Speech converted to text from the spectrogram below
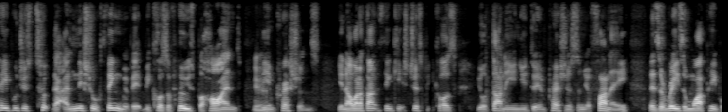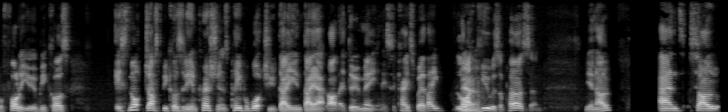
people just took that initial thing with it because of who's behind Yeah. the impressions, you know. And I don't think it's just because you're Dunny and you do impressions and you're funny. There's a reason why people follow you because it's not just because of the impressions. People watch you day in day out like they do me, and it's a case where they like Yeah. you as a person, you know. And so,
